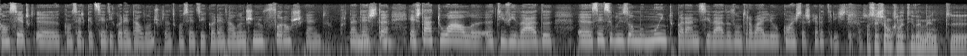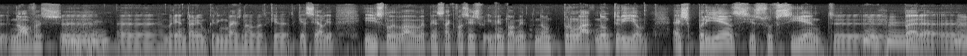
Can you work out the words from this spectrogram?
com, ser, uh, com cerca de 140 alunos, portanto, com 140 alunos, nos foram chegando. Portanto, esta, uhum. esta atual atividade uh, sensibilizou-me muito para a necessidade de um trabalho com estas características. Vocês são relativamente novas, uhum. a Maria Antónia é um bocadinho mais nova do que a, do que a Célia, e isso levava-me a pensar que vocês, eventualmente, não, por um lado, não teriam a experiência suficiente uhum. para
